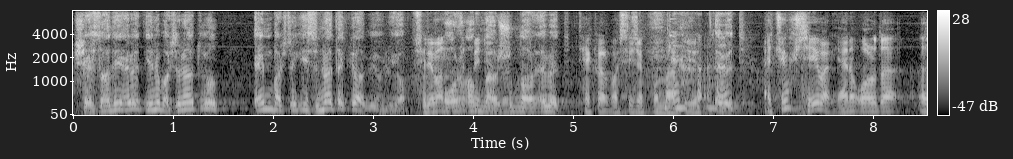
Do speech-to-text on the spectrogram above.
Şehzade evet yeni başına Ertuğrul. En baştaki isimler tekrar veriliyor. Süleyman Nazım Orhanlar şunlar evet. Tekrar başlayacak bunlar diyor. Evet. Ya çünkü şey var yani orada e,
